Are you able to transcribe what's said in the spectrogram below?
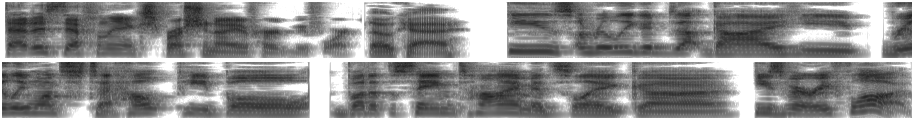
that is definitely an expression i have heard before Okay, He's a really good guy. He really wants to help people, but at the same time, it's like uh, he's very flawed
